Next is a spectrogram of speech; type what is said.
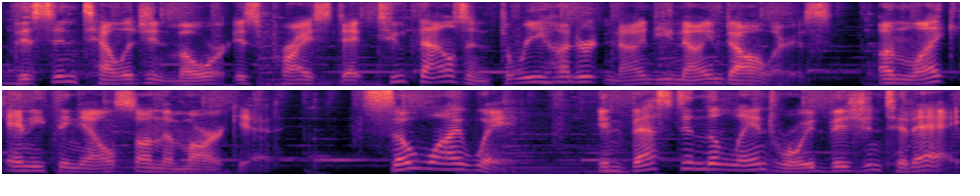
This intelligent mower is priced at $2,399, unlike anything else on the market. So why wait? Invest in the Landroid Vision today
